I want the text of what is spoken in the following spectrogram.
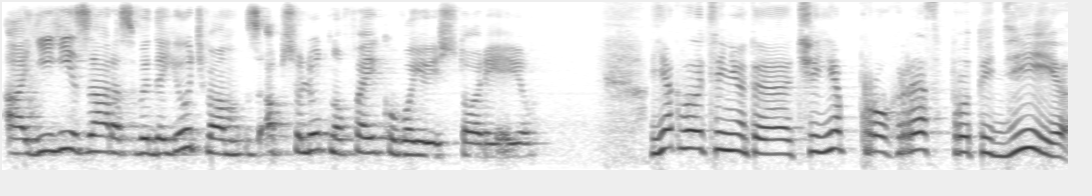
А її зараз видають вам з абсолютно фейковою історією. Як ви оцінюєте, чи є прогрес в протидії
